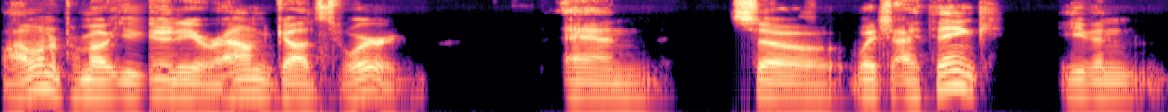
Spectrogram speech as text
I want to promote unity around God's word, and so which I think even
